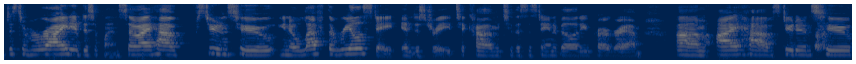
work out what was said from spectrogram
just a variety of disciplines. So I have students who, you know, left the real estate industry to come to the sustainability program. Um, I have students who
